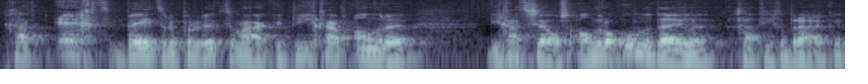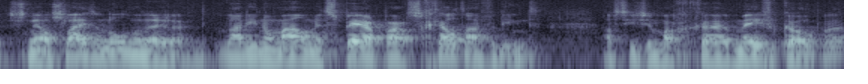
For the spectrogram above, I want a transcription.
gaat echt betere producten maken. Die gaat, andere, die gaat zelfs andere onderdelen gaat die gebruiken. Snel slijtende onderdelen, waar hij normaal met spare parts geld aan verdient. Als hij ze mag eh, meeverkopen.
